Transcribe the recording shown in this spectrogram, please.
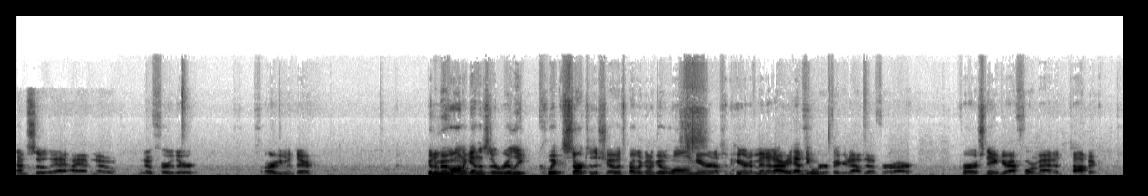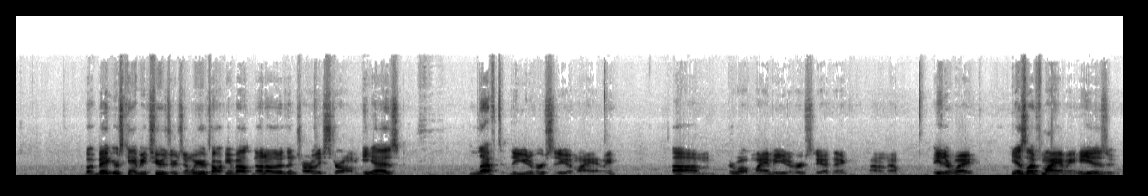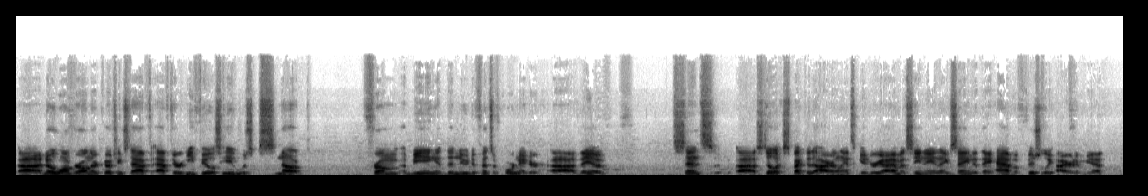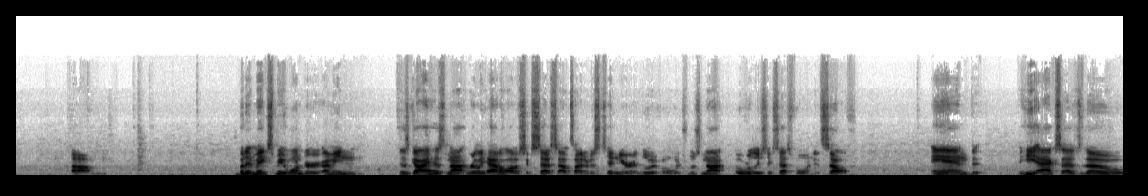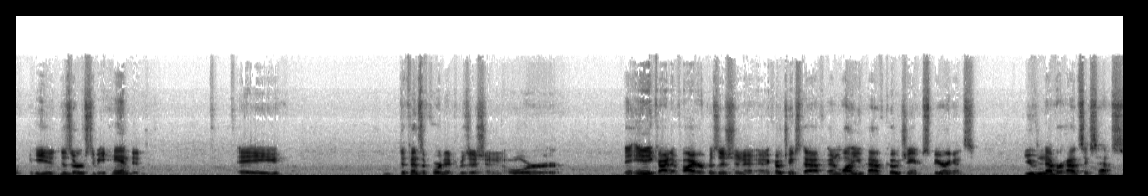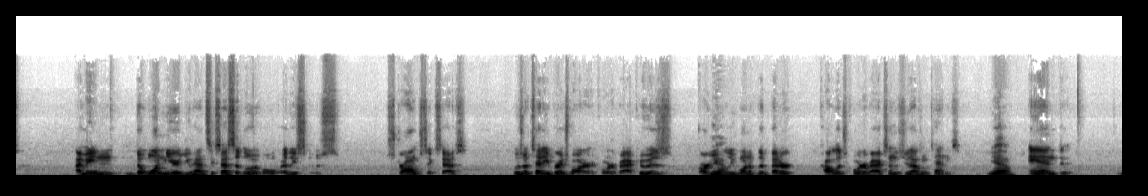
Absolutely, I, I have no no further argument there. Going to move on again. This is a really quick start to the show. It's probably going to go long here in here in a minute. I already have the order figured out though for our for our snake draft format of the topic. But beggars can't be choosers, and we are talking about none other than Charlie Strong. He has left the University of Miami, um, or well, Miami University, I think. I don't know. Either way, he has left Miami. He is uh, no longer on their coaching staff after he feels he was snubbed from being the new defensive coordinator. Uh, they have since uh, still expected to hire Lance Guidry. I haven't seen anything saying that they have officially hired him yet. Um, but it makes me wonder. I mean, this guy has not really had a lot of success outside of his tenure at Louisville, which was not overly successful in itself. And he acts as though he deserves to be handed a defensive coordinator position or any kind of higher position in a coaching staff. And while you have coaching experience, you've never had success. I mean, the one year you had success at Louisville, at least strong success, was with Teddy Bridgewater at quarterback, who is arguably yeah. one of the better college quarterbacks in the 2010s. Yeah. And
